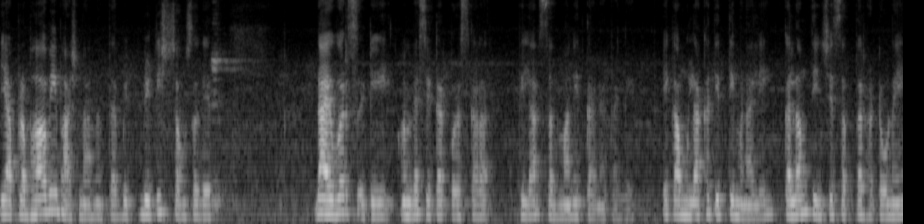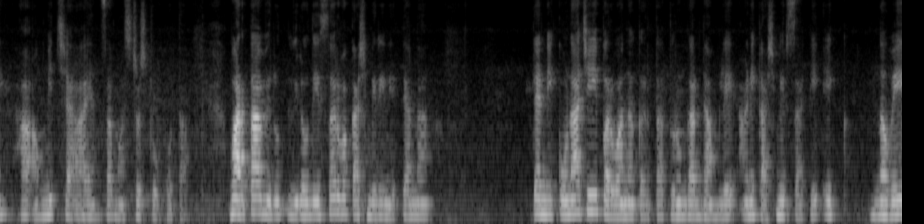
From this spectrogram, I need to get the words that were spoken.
या प्रभावी भाषणानंतर ब्रि ब्रिटिश संसदेत डायव्हर्सिटी अँबॅसिडर पुरस्कारात तिला सन्मानित करण्यात आले. एका मुलाखतीत ती म्हणाली कलम तीनशे सत्तर हटवणे हा अमित शहा यांचा मास्टर स्ट्रोक होता. भारताविरु विरोधी सर्व काश्मीरी नेत्यांना त्यांनी कोणाचीही पर्वा न करता तुरुंगात डांबले आणि काश्मीरसाठी एक नवे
